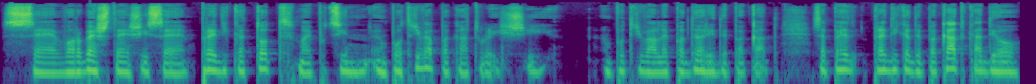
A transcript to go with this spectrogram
se vorbește și se predică tot mai puțin împotriva păcatului și împotriva lepădării de păcat. Se predică de păcat ca de o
